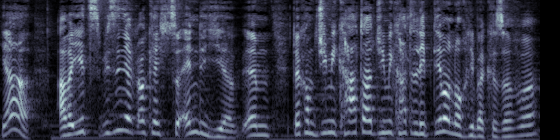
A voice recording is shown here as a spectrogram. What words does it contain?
ja, aber jetzt, wir sind ja auch gleich zu Ende hier. Ähm, da kommt Jimmy Carter. Jimmy Carter lebt immer noch, lieber Christopher.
